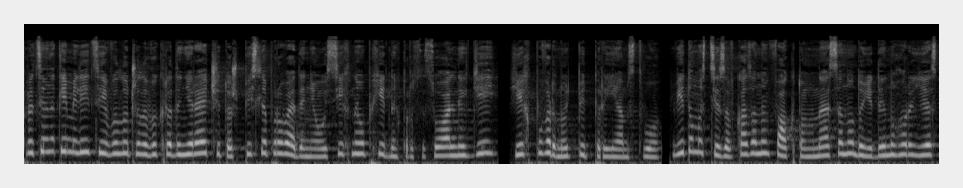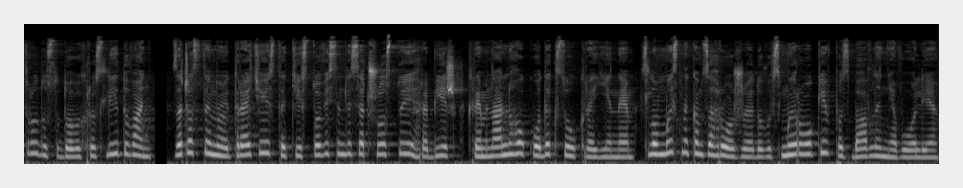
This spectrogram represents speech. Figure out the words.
Працівники міліції вилучили викрадені речі, тож після проведення усіх необхідних процесуальних дій їх повернуть підприємству. Відомості за вказаним фактом внесено до єдиного реєстру досудових розслідувань за частиною 3 статті 186 грабіж Кримінального кодексу України. Зловмисникам загрожує до 8 років позбавлення волі.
